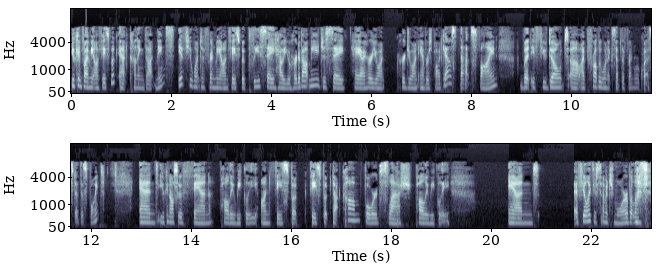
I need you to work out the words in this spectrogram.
You can find me on Facebook at cunning.minx. If you want to friend me on Facebook, please say how you heard about me. Just say, hey, I heard you on, heard you on Amber's podcast. That's fine. But if you don't, uh, I probably won't accept the friend request at this point. And you can also fan Polyweekly on Facebook, facebook.com forward slash Polyweekly. And I feel like there's so much more, but let's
